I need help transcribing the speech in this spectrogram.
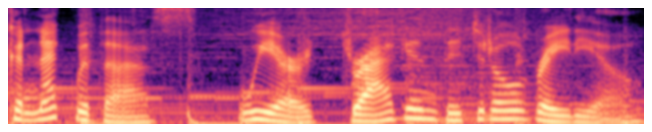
Connect with us. We are Dragon Digital Radio.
